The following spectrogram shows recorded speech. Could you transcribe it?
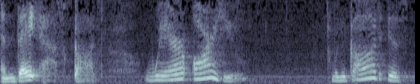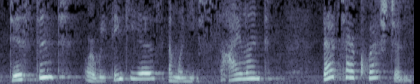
And they ask God, Where are you? When God is distant, or we think he is, and when he's silent, that's our question.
